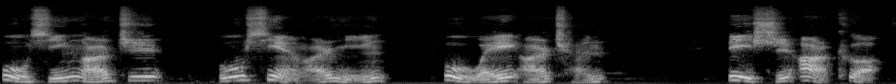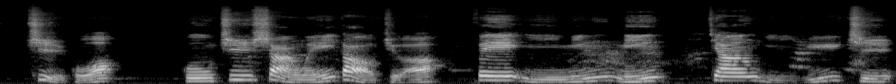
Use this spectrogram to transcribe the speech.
不行而知，不见而明，不为而成。第十二课治国。古之善为道者，非以明民，将以愚之。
